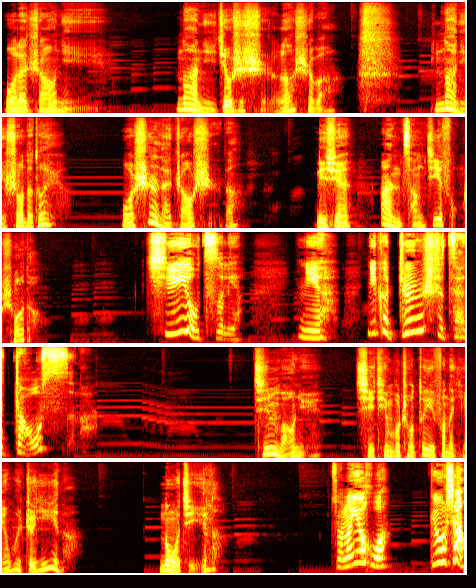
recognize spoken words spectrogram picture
我来找你，那你就是屎了是吧？那你说的对啊，我是来找屎的。李轩暗藏讥讽说道：“岂有此理！你你可真是在找死了。”金毛女岂听不出对方的言外之意呢？怒极了。左狼右虎，给我上！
